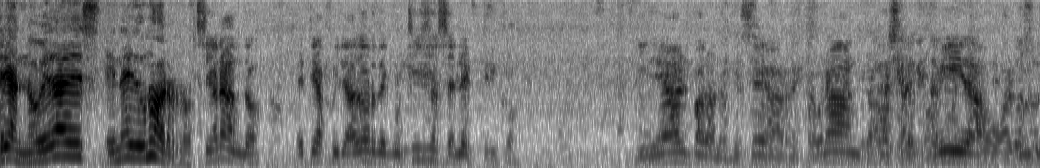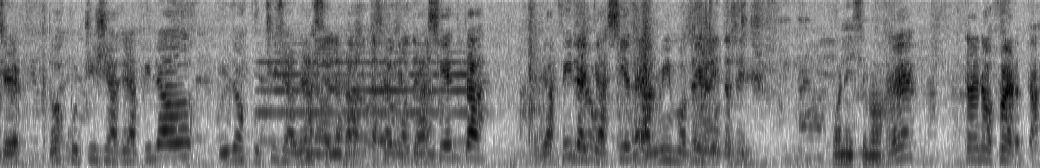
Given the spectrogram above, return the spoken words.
Adrián, novedades en Edunor. Funcionando este afilador de cuchillos eléctrico. Ideal para lo que sea restaurante, casa de comida o algún chef. Dos cuchillas de afilado y dos cuchillas de asentado. O sea que te asienta, te afila y te asienta al mismo tiempo. Buenísimo. ¿Eh? Está en oferta.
